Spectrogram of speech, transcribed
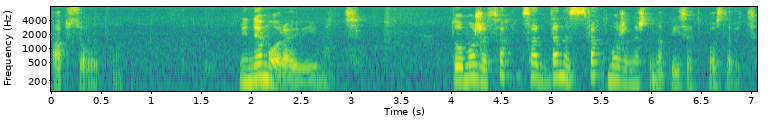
Apsolutno. Ni ne moraju imati. To može svak, sad danas svak može nešto napisati, postaviti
